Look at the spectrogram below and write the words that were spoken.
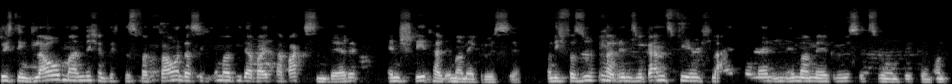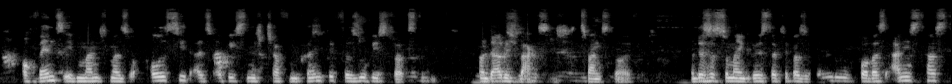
durch den Glauben an mich und durch das Vertrauen, dass ich immer wieder weiter wachsen werde, entsteht halt immer mehr Größe. Und ich versuche halt in so ganz vielen kleinen Momenten immer mehr Größe zu entwickeln. Und auch wenn es eben manchmal so aussieht, als ob ich es nicht schaffen könnte, versuche ich es trotzdem. Und dadurch wachse ich zwangsläufig. Und das ist so mein größter Tipp. Also wenn du vor was Angst hast,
